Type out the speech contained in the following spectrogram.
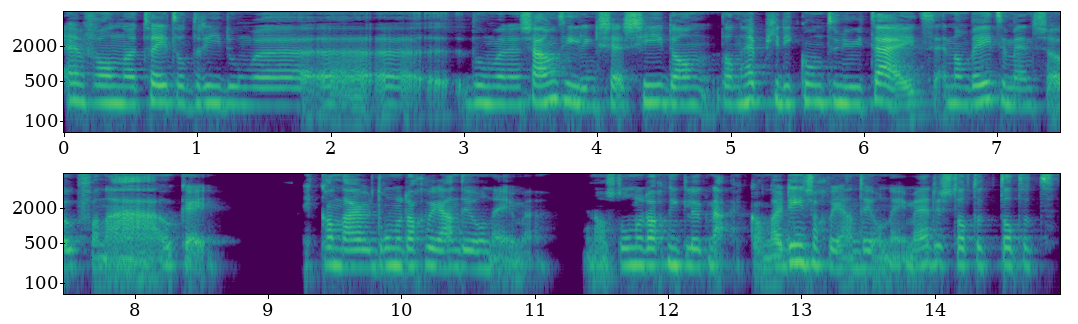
En van eh, 2 tot 3 doen we, uh, doen we een soundhealing sessie. Dan, dan heb je die continuïteit. En dan weten mensen ook van, ah oké, okay, ik kan daar donderdag weer aan deelnemen. En als donderdag niet lukt, nou, ik kan daar dinsdag weer aan deelnemen. Hè? Dus dat het, dat, het,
